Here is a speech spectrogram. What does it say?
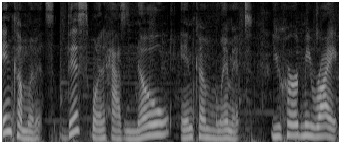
income limits. This one has no income limit. You heard me right.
